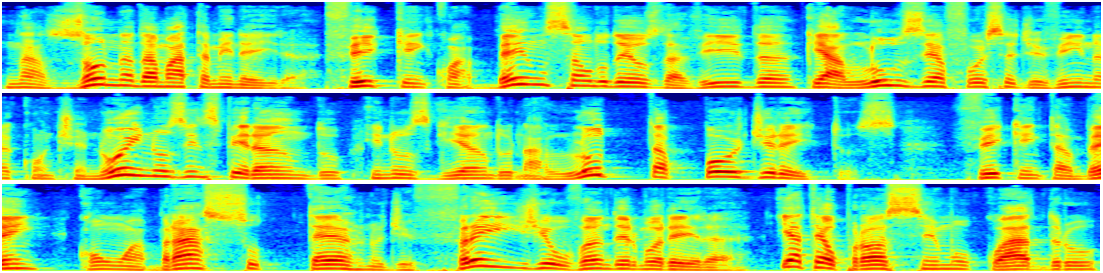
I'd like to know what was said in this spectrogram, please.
na zona da Mata Mineira. Fiquem com a benção do Deus da vida, que a luz e a força divina continuem nos inspirando e nos guiando na luta por direitos. Fiquem também com um abraço terno de Frei Gilvander Moreira. E até o próximo quadro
